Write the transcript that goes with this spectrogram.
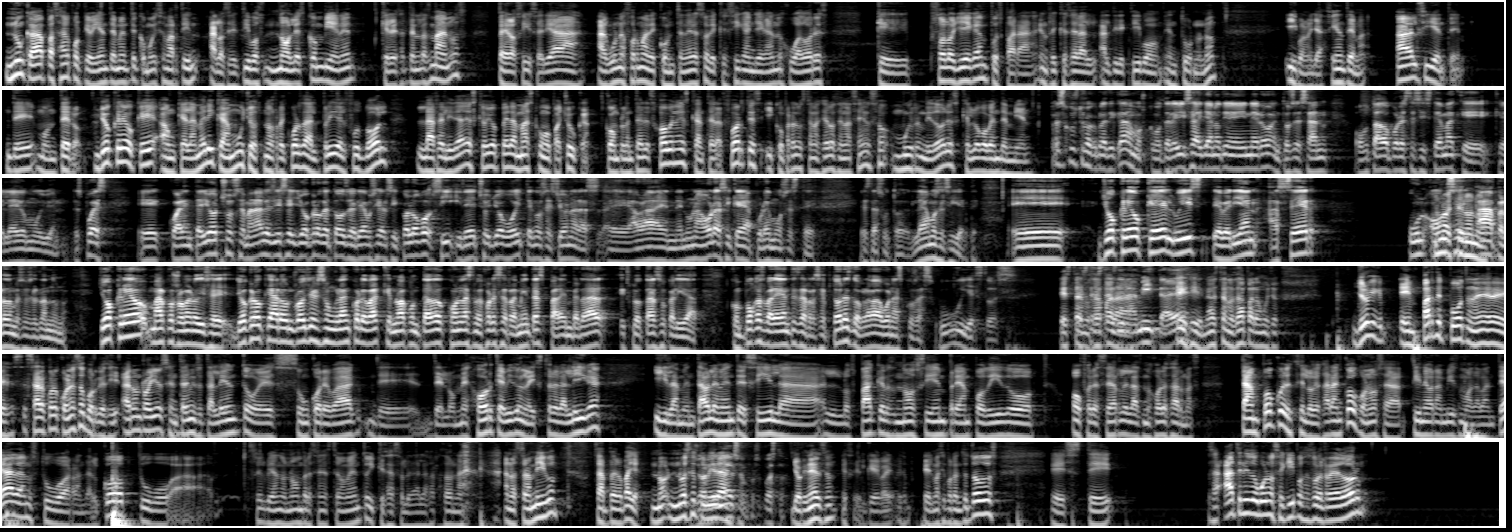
Nunca va a pasar porque evidentemente, como dice Martín, a los directivos no les conviene que les aten las manos, pero sí sería alguna forma de contener eso de que sigan llegando jugadores que solo llegan pues para enriquecer al, directivo en turno, ¿no? Y bueno, ya, siguiente tema. Al siguiente de Montero. Yo creo que, aunque el América a muchos nos recuerda al PRI del fútbol, la realidad es que hoy opera más como Pachuca, con planteles jóvenes, canteras fuertes y comprando extranjeros en ascenso, muy rendidores que luego venden bien. Pues es justo lo que platicábamos, como Televisa ya no tiene dinero, entonces han optado por este sistema que, le ha ido muy bien. Después, 48 eh, semanales dice, yo creo que todos deberíamos ir al psicólogo, sí, y de hecho yo voy, tengo sesión a las, eh, ahora en, una hora, así que apuremos este, este asunto. Leamos el siguiente. Eh, yo creo que, Luis, deberían hacer un 11. ah, perdón, me estoy saltando uno. Yo creo, Marcos Romero dice, yo creo que Aaron Rodgers es un gran coreback que no ha contado con las mejores herramientas para en verdad explotar su calidad. Con pocas variantes de receptores lograba buenas cosas. Uy, esto es... Esta, nos da para... dinamita, ¿eh? Sí, sí, no, esta nos da para mucho. Yo creo que en parte puedo tener, estar de acuerdo con eso, porque si Aaron Rodgers en términos de talento es un coreback de, de lo mejor que ha habido en la historia de la liga, y lamentablemente sí, la, los Packers no siempre han podido ofrecerle las mejores armas. Tampoco es que lo dejaran cojo, ¿no? O sea, tiene ahora mismo a Davante Adams, tuvo a Randall Cobb, tuvo a. Estoy olvidando nombres en este momento y quizás eso le da la razón a, nuestro amigo. O sea, pero vaya, no, no es que tuviera. Nelson, por supuesto. Jordi Nelson es el, que, el más importante de todos. Este. O sea, ha tenido buenos equipos a su alrededor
